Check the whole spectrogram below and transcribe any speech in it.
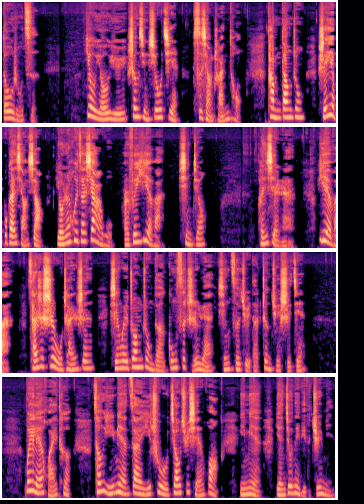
都如此，又由于生性羞怯、思想传统，他们当中谁也不敢想象有人会在下午而非夜晚性交。很显然，夜晚才是事务缠身、行为庄重的公司职员行此举的正确时间。威廉·怀特曾一面在一处郊区闲晃，一面研究那里的居民。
